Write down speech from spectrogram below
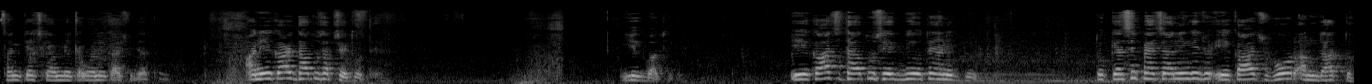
संकेच के में वो अनेकाच हो जाते हैं। अनेकाच धातु सब सेट होते हैं। ये एक बात हो गई। एकाच धातु सेठ भी होते हैं, अनेक भी होते हैं। तो कैसे पहचानेंगे जो एकाच हो और अनुदात हो?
